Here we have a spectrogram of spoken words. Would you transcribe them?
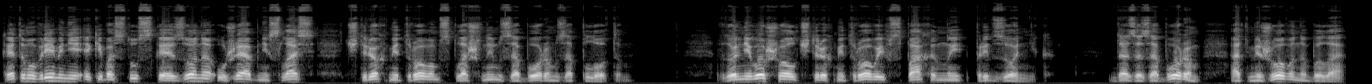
К этому времени экибастузская зона уже обнеслась четырехметровым сплошным забором за плотом. Вдоль него шел четырехметровый вспаханный предзонник. Да за забором отмежована была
